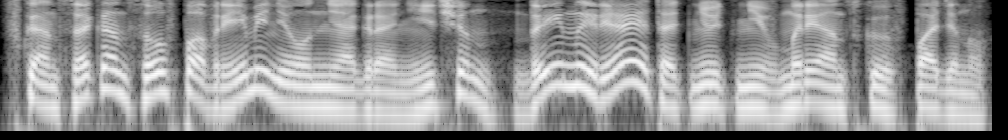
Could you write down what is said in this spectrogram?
В конце концов, по времени он не ограничен, да и ныряет отнюдь не в Марианскую впадину.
